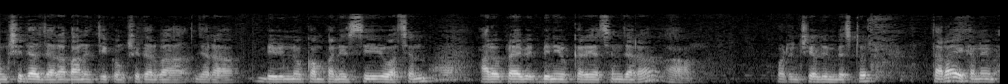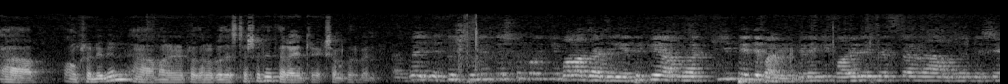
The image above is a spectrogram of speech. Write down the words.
অংশীদার যারা বাণিজ্যিক অংশীদার বা যারা বিভিন্ন কোম্পানির সিইও আছেন, আরও প্রাইভেট বিনিয়োগকারী আছেন যারা পটেনশিয়াল ইনভেস্টর তারা এখানে অংশ নেবেন। মাননীয় প্রধান উপদেষ্টার সাথে তারা ইন্টারাকশন করবেন। কি বলা যায় যে এ থেকে আমরা কি পেতে পারি? কি ফরেন ইনভেস্টাররা আমাদের দেশে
